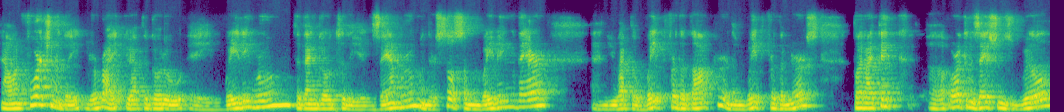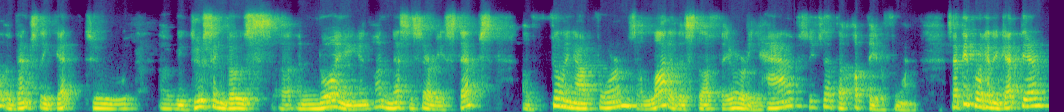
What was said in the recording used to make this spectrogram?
Now, unfortunately, you're right. You have to go to a waiting room to then go to the exam room, and there's still some waiting there, and you have to wait for the doctor and then wait for the nurse. But I think uh, organizations will eventually get to uh, reducing those uh, annoying and unnecessary steps of filling out forms. A lot of this stuff they already have, so you just have to update a form. So I think we're going to get there.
